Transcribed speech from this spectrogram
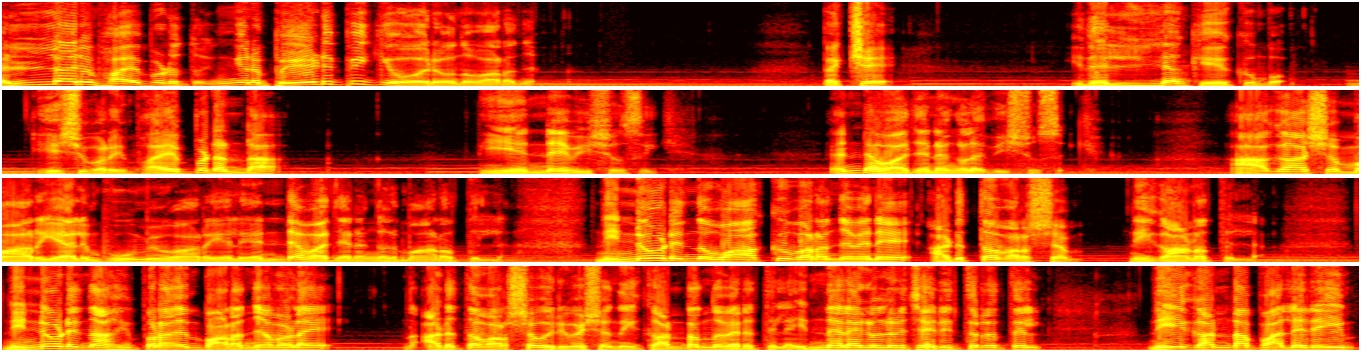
എല്ലാവരും ഭയപ്പെടുത്തും. ഇങ്ങനെ പേടിപ്പിക്കും ഓരോന്ന് പറഞ്ഞ്. പക്ഷേ ഇതെല്ലാം കേൾക്കുമ്പോൾ യേശു പറയും ഭയപ്പെടണ്ട. നീ എന്നെ വിശ്വസിക്ക്. എന്റെ വചനങ്ങളെ വിശ്വസിക്ക്. ആകാശം മാറിയാലും ഭൂമി മാറിയാലും എന്റെ വചനങ്ങൾ മാറത്തില്ല. നിന്നോട് ഇന്ന് വാക്ക് പറഞ്ഞവനെ അടുത്ത വർഷം നീ കാണത്തില്ല. നിന്നോട് ഇന്ന് അഭിപ്രായം പറഞ്ഞവളെ അടുത്ത വർഷം ഒരുപക്ഷെ നീ കണ്ടെന്ന് വരത്തില്ല. ഇന്നലകളുടെ ചരിത്രത്തിൽ നീ കണ്ട പലരെയും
